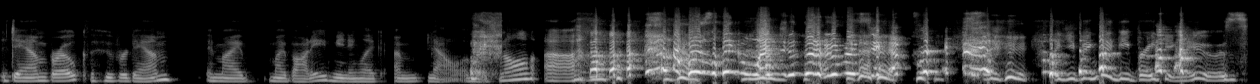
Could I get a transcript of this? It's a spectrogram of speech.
the dam broke the hoover dam in my my body meaning like i'm now emotional uh I was like, when did the Hoover stamp break? like you think that'd be breaking news.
